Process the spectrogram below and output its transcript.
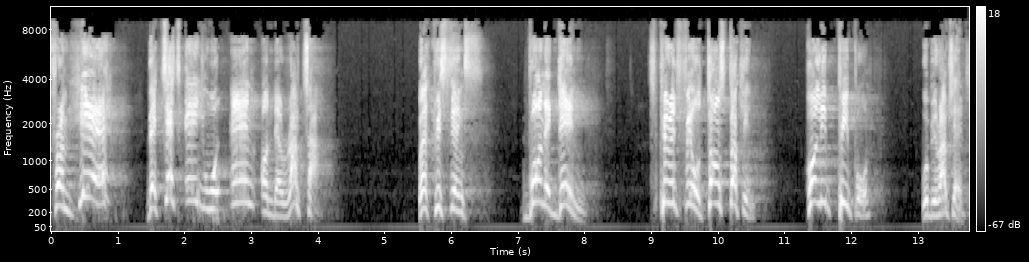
from here the church age will end on the rapture, where Christians, born again, spirit filled, tongue talking, holy people will be raptured.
